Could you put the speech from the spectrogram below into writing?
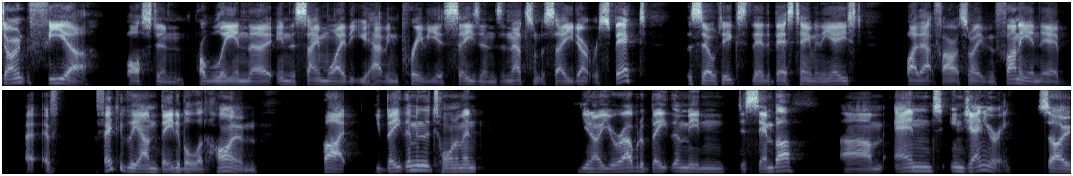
don't fear Boston probably in the in the same way that you have in previous seasons. And that's not to say you don't respect the Celtics. They're the best team in the East by that far. It's not even funny, and they're uh, effectively unbeatable at home. But you beat them in the tournament. You know, you were able to beat them in December um, and in January. So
